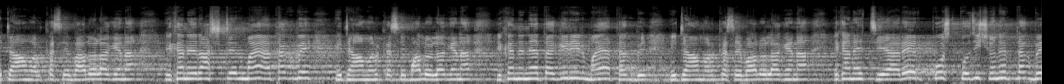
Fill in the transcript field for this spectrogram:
এটা আমার কাছে ভালো লাগে না, এখানে রাষ্ট্রের মায়া থাকবে এটা আমার কাছে ভালো লাগে না, এখানে নেতাগিরির মায়া থাকবে এটা আমার কাছে ভালো লাগে না, এখানে চেয়ারের পোস্ট পজিশনের থাকবে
